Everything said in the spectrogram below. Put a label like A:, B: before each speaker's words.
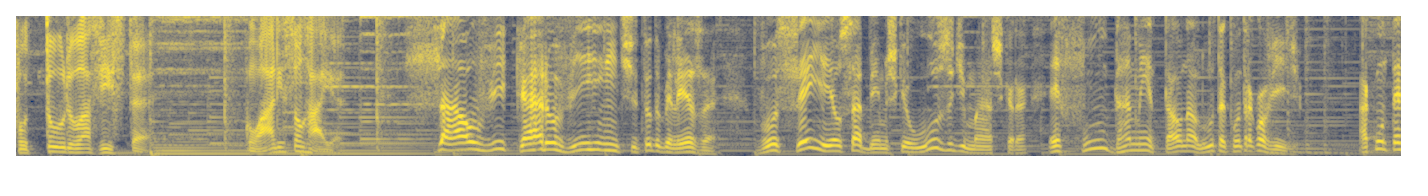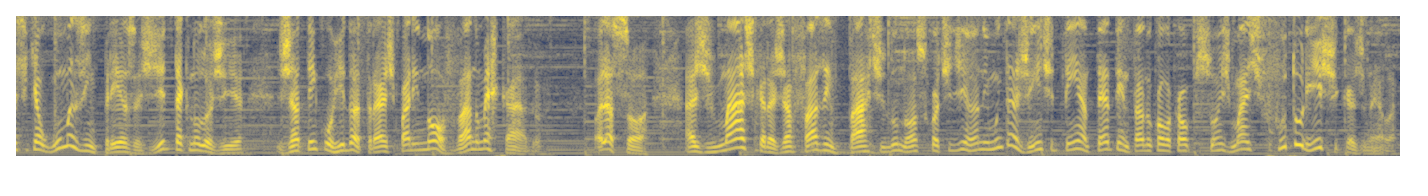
A: Futuro à Vista, com Alisson Raia.
B: Salve, caro ouvinte! Tudo beleza? Você e eu sabemos que o uso de máscara é fundamental na luta contra a Covid. Acontece que algumas empresas de tecnologia já têm corrido atrás para inovar no mercado. Olha só, as máscaras já fazem parte do nosso cotidiano e muita gente tem até tentado colocar opções mais futurísticas nela.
